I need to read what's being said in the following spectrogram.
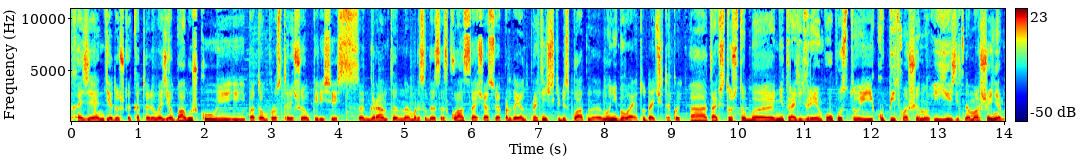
хозяин, дедушка, который возил бабушку и потом просто решил пересесть с Гранта на Mercedes S-класса, а сейчас ее продает практически бесплатно. Ну, не бывает удачи такой. А, так что, чтобы не тратить время попусту и купить машину и ездить на машине,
